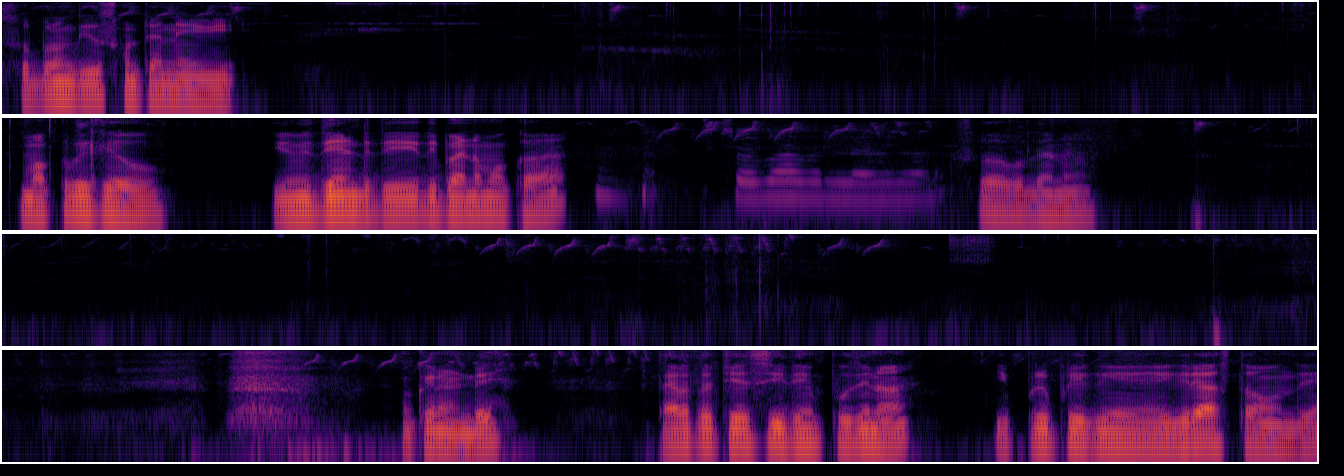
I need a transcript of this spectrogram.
శుభ్రం తీసుకుంటేనే ఇవి. మొక్క పీకేవు. ఇది ఇదేంటిది? ఇది బెండ మొక్క? శోభలేనా ఓకేనండి. తర్వాత వచ్చేసి ఇదేం పుదీనా? ఇప్పుడిప్పుడు ఎగి ఎగిరేస్తూ ఉంది.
